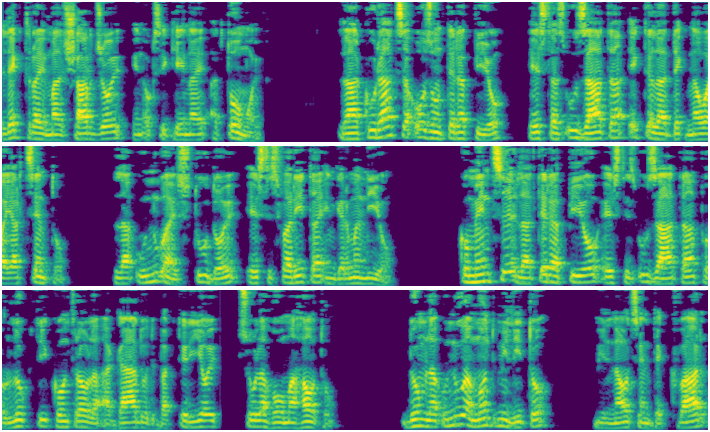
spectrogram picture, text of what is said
electrae malchargioi in oxigenae atomoi. La curatza ozonterapio estas usata ecte la decnaua iarcento la unua studoi estis farita in Germanio. Comence la terapio estis usata por lucti contra la agado de bacterioi su la homa hauto. Dum la unua mondmilito 1904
